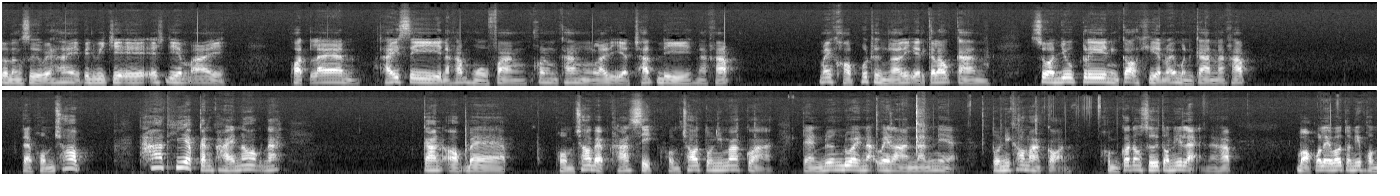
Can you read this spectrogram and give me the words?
ตัวหนังสือไว้ให้เป็น VGA HDMI พอร์ตแลน Type C นะครับ หูฟังค่อนข้างรายละเอียดชัดดีนะครับ ไม่ขอพูดถึงรายละเอียดก็แล้วกัน ส่วน Ugreen ก็เขียนไว้เหมือนกันนะครับ แต่ผมชอบถ้าเทียบกันภายนอกนะ การออกแบบผมชอบแบบคลาสสิกผมชอบตัวนี้มากกว่า แต่เรื่องด้วยณเวลานั้นเนี่ยตัวนี้เข้ามาก่อน ผมก็ต้องซื้อตัวนี้แหละนะครับ บอกก็เลยว่าตัวนี้ผม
